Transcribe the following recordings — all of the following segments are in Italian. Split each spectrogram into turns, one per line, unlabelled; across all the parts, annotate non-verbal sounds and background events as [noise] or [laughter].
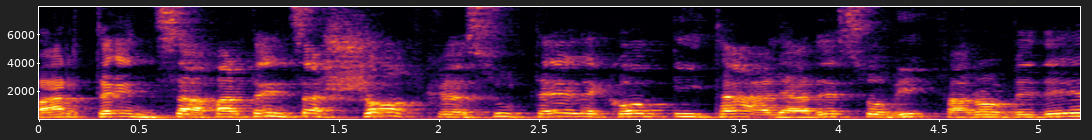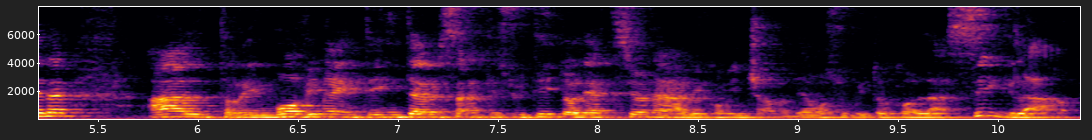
Partenza, partenza shock su Telecom Italia. Adesso vi farò vedere altri movimenti interessanti sui titoli azionari. Cominciamo, andiamo subito con la sigla.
